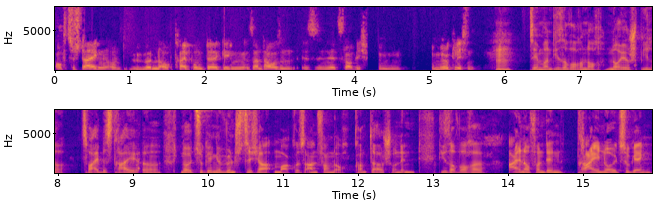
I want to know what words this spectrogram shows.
aufzusteigen und wir würden auch drei Punkte gegen Sandhausen sind jetzt, glaube ich, im, im Möglichen. Mhm. Sehen wir in dieser Woche noch neue Spieler? Zwei bis drei äh, Neuzugänge wünscht sich ja Markus Anfang noch. Kommt da schon in dieser Woche einer von den drei Neuzugängen?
